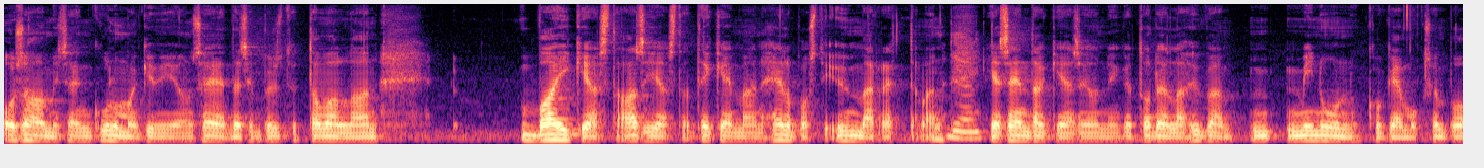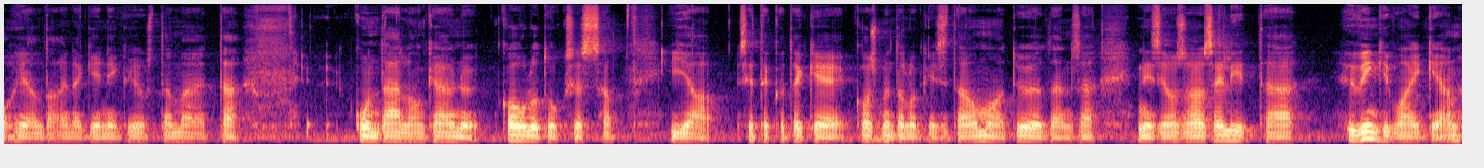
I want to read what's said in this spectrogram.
osaamisen kulmakivi on se, että se pystyy tavallaan vaikeasta asiasta tekemään helposti ymmärrettävän. Yeah. Ja sen takia se on niin todella hyvä minun kokemuksen pohjalta ainakin niin just tämä, että kun täällä on käynyt koulutuksessa ja sitten kun tekee kosmetologi sitä omaa työtänsä, niin se osaa selittää hyvinkin vaikean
